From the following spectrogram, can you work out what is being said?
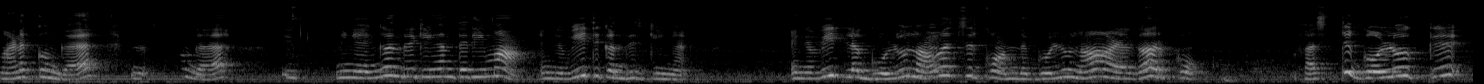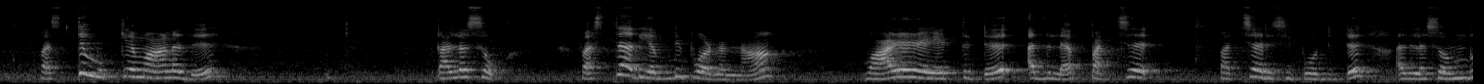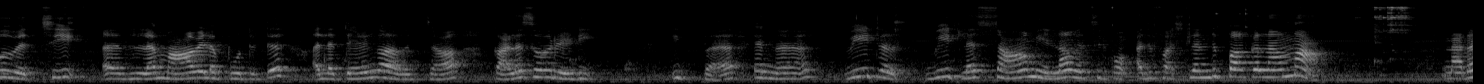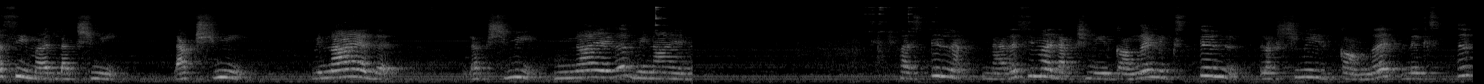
வணக்கங்க. வணக்கங்க. இப்- எங்கே வந்திருக்கீங்கன்னு தெரியுமா? எங்கள் வீட்டுக்கு வந்திருக்கீங்க. எங்கள் வீட்டில் கொலுலாம் வச்சுருக்கோம். அந்த கொலுலாம் அழகாக இருக்கும். ஃபஸ்ட்டு கொலுக்கு ஃபஸ்ட்டு முக்கியமானது கலசம். ஃபஸ்ட்டு அது எப்படி போடணும்னா வாழை எடுத்துட்டு அதில் பச்சை பச்சை அரிசி போட்டுட்டு அதில் சொம்பு வச்சு அதில் மாவிளை போட்டுட்டு அதில் தேங்காய் வச்சா கலசம் ரெடி இப்போ எங்கள் வீட்டில் வீட்டில் சாமியெல்லாம் வச்சுருக்கோம். அது ஃபஸ்ட்லேருந்து பார்க்கலாமா? நரசிம்மர் லக்ஷ்மி லக்ஷ்மி விநாயகர் லக்ஷ்மி விநாயகர் ஃபஸ்ட்டு நரசிம்ம லக்ஷ்மி இருக்காங்க நெக்ஸ்ட்டு லக்ஷ்மி இருக்காங்க நெக்ஸ்ட்டு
